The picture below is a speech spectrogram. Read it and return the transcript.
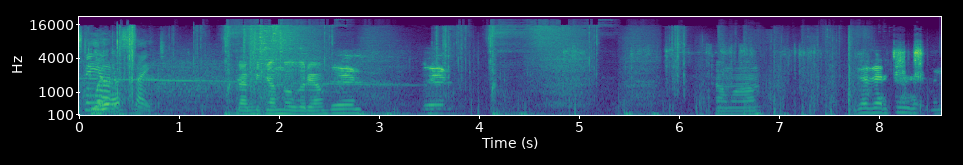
Stay out of sight. Ben bir can dolduruyorum. Geldim. Tamam. Biraz erken geldim,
